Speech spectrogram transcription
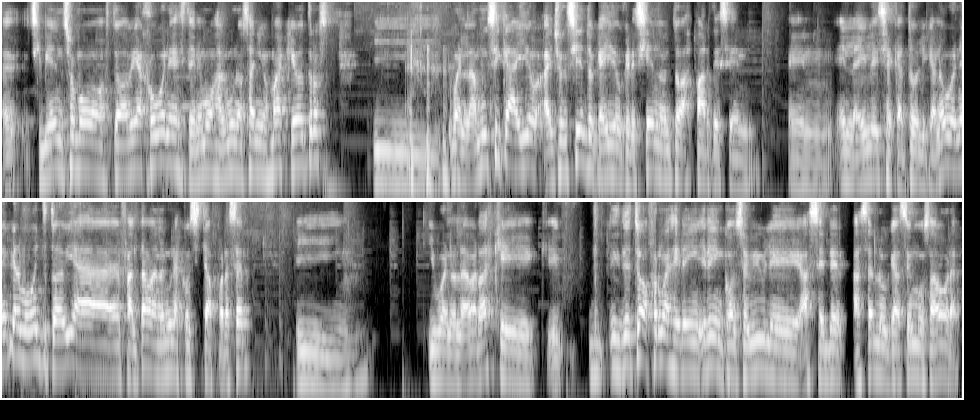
eh, si bien somos todavía jóvenes, tenemos algunos años más que otros. Y bueno, la música ha ido, yo siento que ha ido creciendo en todas partes en, en, en la iglesia católica, ¿no? Bueno, en aquel momento todavía faltaban algunas cositas por hacer. Y, y bueno, la verdad es que, de todas formas era, inconcebible hacer, hacer lo que hacemos ahora.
